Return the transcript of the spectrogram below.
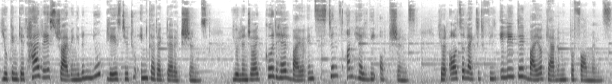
You can get harassed driving in a new place due to incorrect directions. You'll enjoy good health by your insistence on healthy options. You're also likely to feel elated by your academic performance.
